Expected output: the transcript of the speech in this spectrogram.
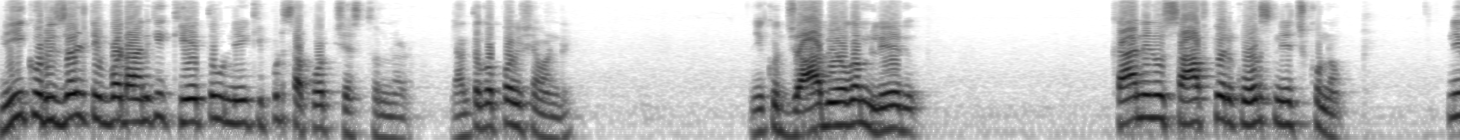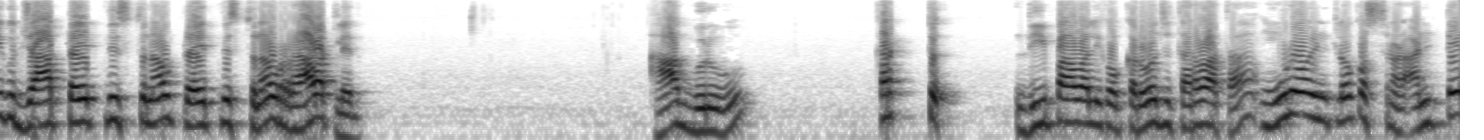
నీకు రిజల్ట్ ఇవ్వడానికి కేతు నీకు ఇప్పుడు సపోర్ట్ చేస్తున్నాడు. ఎంత గొప్ప విషయం అండి. నీకు జాబ్ యోగం లేదు. కానీ నువ్వు సాఫ్ట్వేర్ కోర్స్ నేర్చుకున్నావు. నీకు జాబ్ ప్రయత్నిస్తున్నావు ప్రయత్నిస్తున్నావు రావట్లేదు. ఆ గురువు కరెక్ట్ దీపావళికి ఒక రోజు తర్వాత మూడో ఇంట్లోకి వస్తున్నాడు. అంటే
